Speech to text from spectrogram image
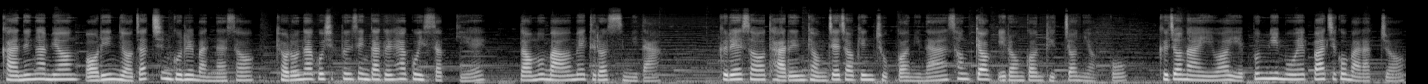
가능하면 어린 여자친구를 만나서 결혼하고 싶은 생각을 하고 있었기에 너무 마음에 들었습니다. 그래서 다른 경제적인 조건이나 성격 이런 건 뒷전이었고 그저 나이와 예쁜 미모에 빠지고 말았죠.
